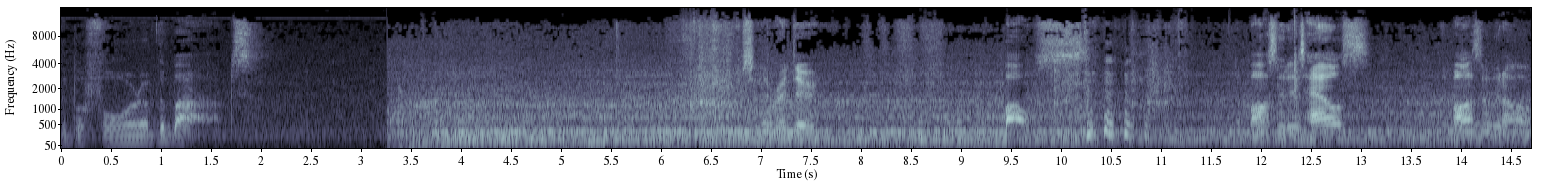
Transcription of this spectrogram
The before of the Bobs. See that right there? Boss. the boss of this house, the boss of it all.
